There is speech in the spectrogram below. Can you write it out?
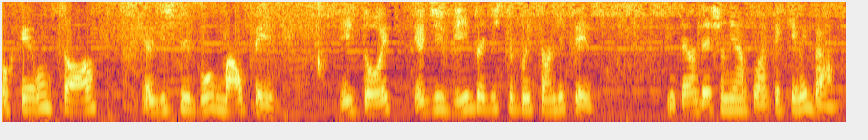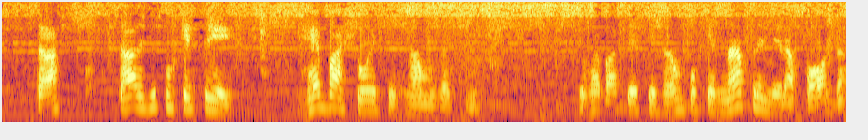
Porque um só eu distribuo mal o peso. E dois, eu divido a distribuição de peso. Então eu deixo minha planta equilibrada, tá? Thales, e por que você rebaixou esses ramos aqui? Eu rebaixei esse ramo porque na primeira poda,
